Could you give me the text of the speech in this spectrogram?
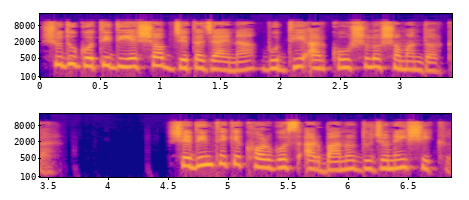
শুধু গতি দিয়ে সব জেতা যায় না, বুদ্ধি আর কৌশলও সমান দরকার। সেদিন থেকে খরগোশ আর বানর দুজনেই শিখল।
